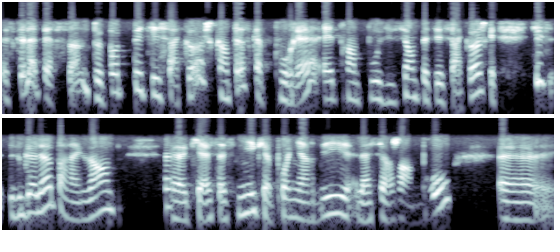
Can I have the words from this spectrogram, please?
est-ce que la personne ne peut pas péter sa coche? Quand est-ce qu'elle pourrait être en position de péter sa coche? Tu ce gars-là, par exemple, euh, qui a assassiné, qui a poignardé la sergente Bro, euh,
